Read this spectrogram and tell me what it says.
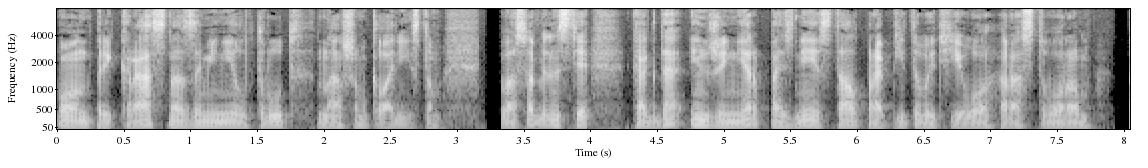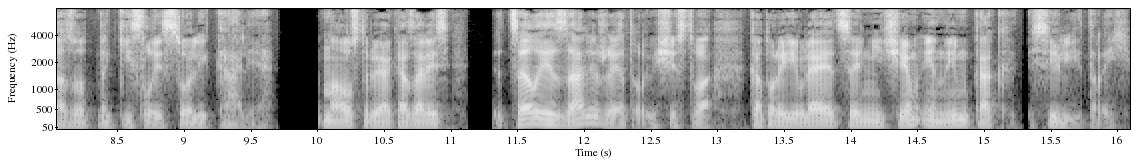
Он прекрасно заменил труд нашим колонистам, в особенности, когда инженер позднее стал пропитывать его раствором азотно-кислой соли калия. На острове оказались целые залежи этого вещества, которое является ничем иным, как селитрой.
